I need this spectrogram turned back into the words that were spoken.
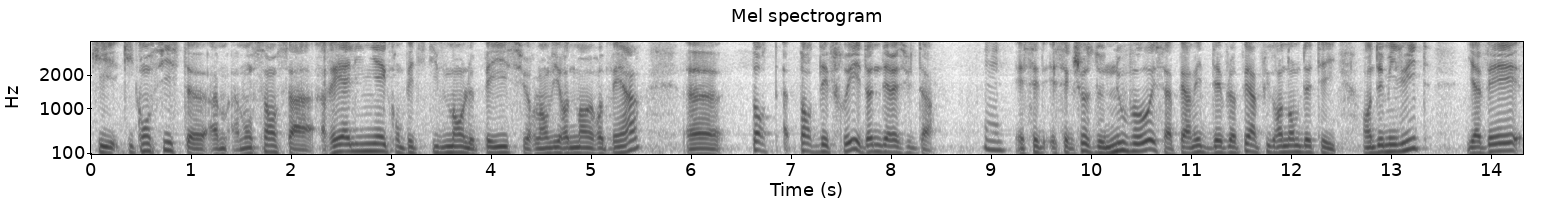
qui, qui consiste, à, mon sens, à réaligner compétitivement le pays sur l'environnement européen, euh, porte, porte des fruits et donne des résultats. Et c'est quelque chose de nouveau et ça a permis de développer un plus grand nombre de TI. En 2008, il y avait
